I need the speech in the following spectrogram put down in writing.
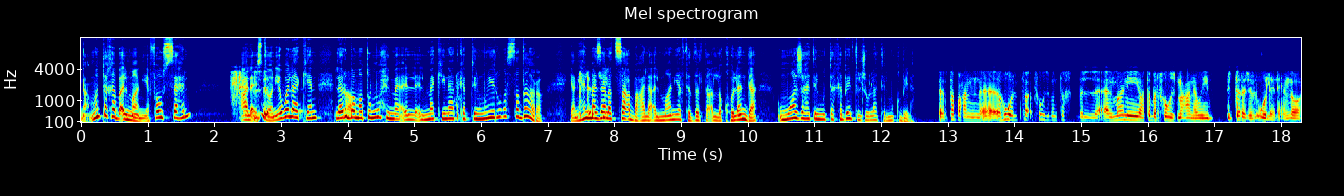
نعم. منتخب ألمانيا فوز سهل؟ على إستونيا ولكن لربما طموح الماكينات كابتن منير هو الصدارة، يعني هل ما زالت صعبة على ألمانيا في ظل تألق هولندا ومواجهة المنتخبين في الجولات المقبلة؟ طبعا هو فوز المنتخب الألماني يعتبر فوز معنوي بالدرجة الأولى لأنه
